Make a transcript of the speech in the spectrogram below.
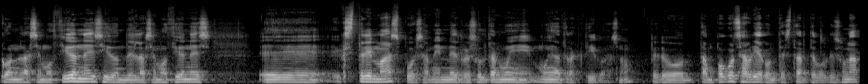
con las emociones y donde las emociones eh, extremas, pues a mí me resultan muy, muy atractivas, ¿no? Pero tampoco sabría contestarte porque es una,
